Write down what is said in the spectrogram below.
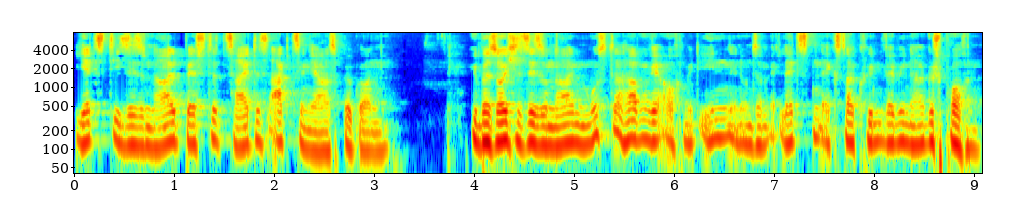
jetzt die saisonal beste Zeit des Aktienjahres begonnen. Über solche saisonalen Muster haben wir auch mit Ihnen in unserem letzten Extra-Kühn-Webinar gesprochen.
